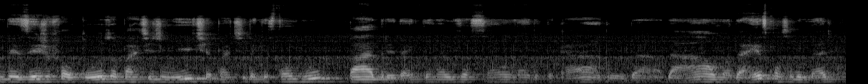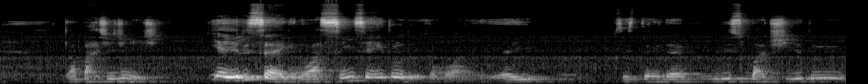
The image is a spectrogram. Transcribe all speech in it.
um desejo faltoso a partir de Nietzsche, a partir da questão do padre, da internalização né? do pecado, da, da alma, da responsabilidade, a partir de Nietzsche. E aí eles seguem, no assim se reintroduz. Vamos lá. E aí, pra vocês terem ideia, isso batido.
